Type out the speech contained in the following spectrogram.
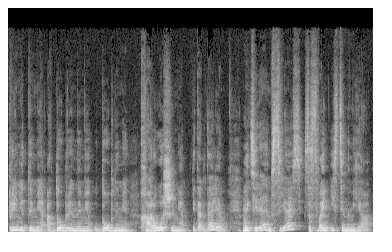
принятыми, одобренными, удобными, хорошими и так далее, мы теряем связь со своим истинным «я».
